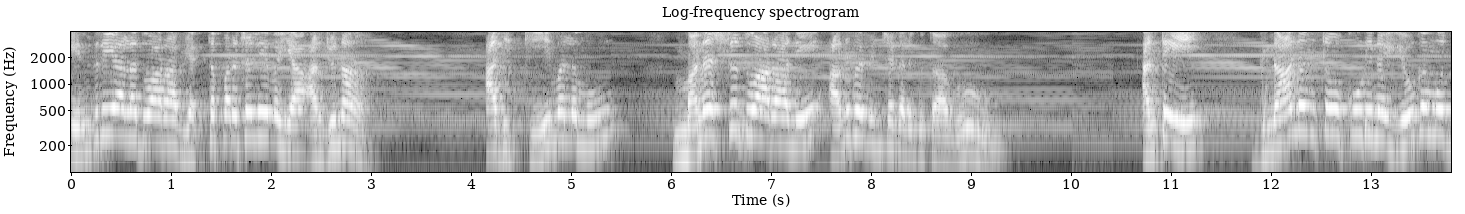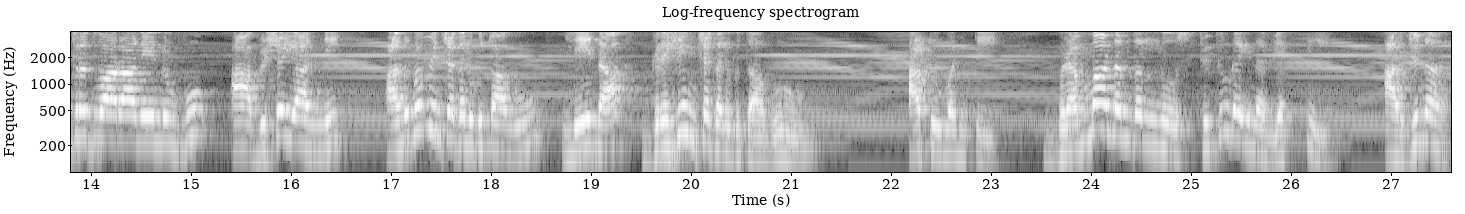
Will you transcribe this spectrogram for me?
ఇంద్రియాల ద్వారా వ్యక్తపరచలేవయ్యా అర్జున. అది కేవలము మనస్సు ద్వారానే అనుభవించగలుగుతావు. అంటే జ్ఞానంతో కూడిన యోగముద్ర ద్వారానే నువ్వు ఆ విషయాన్ని అనుభవించగలుగుతావు లేదా గ్రహించగలుగుతావు. అటువంటి బ్రహ్మానందంలో స్థితుడైన వ్యక్తి అర్జున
